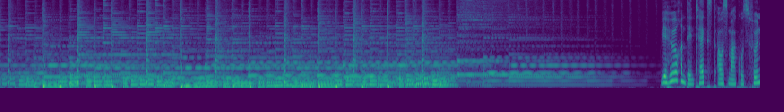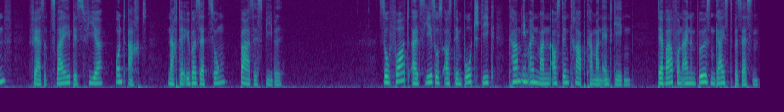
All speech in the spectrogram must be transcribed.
Wir hören den Text aus Markus 5, Verse 2 bis 4 und 8 nach der Übersetzung Basisbibel. Sofort, als Jesus aus dem Boot stieg, kam ihm ein Mann aus den Grabkammern entgegen. Der war von einem bösen Geist besessen.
